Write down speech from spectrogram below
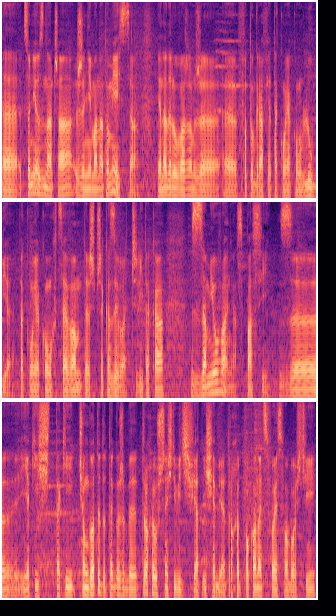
E, co nie oznacza, że nie ma na to miejsca. Ja nadal uważam, że e, fotografia taką, jaką lubię, taką, jaką chcę Wam też przekazywać, czyli taka z zamiłowania, z pasji, z jakiejś takiej ciągoty do tego, żeby trochę uszczęśliwić świat i siebie, trochę pokonać swoje słabości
